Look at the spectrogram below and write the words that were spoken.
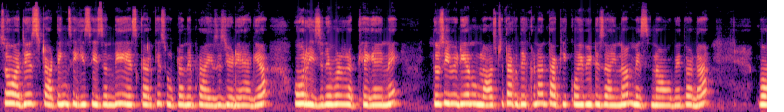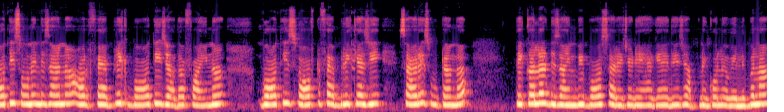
ਸੋ ਅਜੇ ਸਟਾਰਟਿੰਗ ਸੀਗੀ ਸੀਜ਼ਨ ਦੀ, ਇਸ ਕਰਕੇ ਸੂਟਾਂ ਦੇ ਪ੍ਰਾਈਸ ਜਿਹੜੇ ਹੈਗੇ ਆ, ਉਹ ਰੀਜ਼ਨੇਬਲ ਰੱਖੇ ਗਏ ਨੇ। ਤੁਸੀਂ ਵੀਡੀਓ ਨੂੰ ਲਾਸਟ ਤੱਕ ਦੇਖਣਾ ਤਾਂ ਕਿ ਕੋਈ ਵੀ ਡਿਜ਼ਾਈਨ ਨਾ ਮਿਸ ਨਾ ਹੋਵੇ ਤੁਹਾਡਾ। ਬਹੁਤ ਹੀ ਸੋਹਣੇ ਡਿਜ਼ਾਈਨ ਆ ਔਰ ਫੈਬਰਿਕ ਬਹੁਤ ਹੀ ਜ਼ਿਆਦਾ ਫਾਈਨ ਆ। ਬਹੁਤ ਹੀ ਸੌਫਟ ਫੈਬਰਿਕ ਹੈ ਜੀ ਸਾਰੇ ਸੂਟਾਂ ਦਾ। ਤੇ ਕਲਰ ਡਿਜ਼ਾਈਨ ਵੀ ਬਹੁਤ ਸਾਰੇ ਜਿਹੜੇ ਹੈਗੇ ਆ ਇਹਦੇ 'ਚ ਆਪਣੇ ਕੋਲ ਅਵੇਲੇਬਲ ਆ।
